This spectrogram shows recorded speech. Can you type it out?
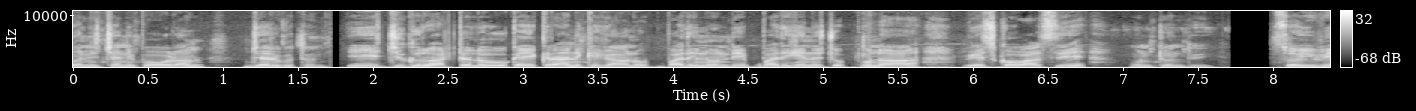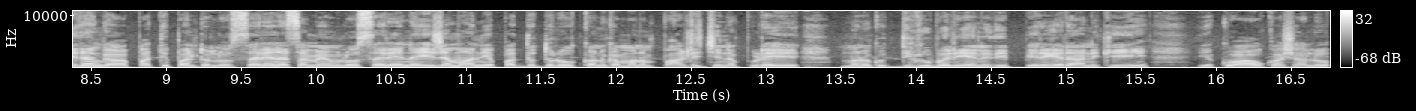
కొన్ని చనిపోవడం జరుగుతుంది. ఈ జిగురు అట్టలు ఒక ఎకరానికి గాను పది నుండి పదిహేను చొప్పున వేసుకోవాల్సి ఉంటుంది. సో ఈ విధంగా పత్తి పంటలో సరైన సమయంలో సరైన యజమాన్య పద్ధతులు కనుక మనం పాటించినప్పుడే మనకు దిగుబడి అనేది పెరగడానికి ఎక్కువ అవకాశాలు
